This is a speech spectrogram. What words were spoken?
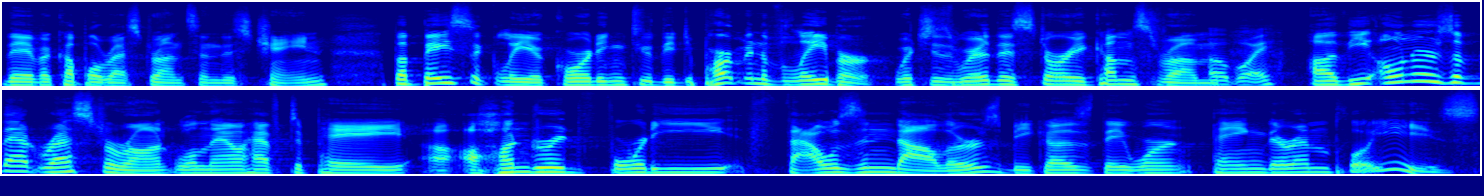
They have a couple restaurants in this chain. But basically, according to the Department of Labor, which is where this story comes from, Oh, boy. uh, the owners of that restaurant will now have to pay uh, hundred forty thousand dollars because they weren't paying their employees.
